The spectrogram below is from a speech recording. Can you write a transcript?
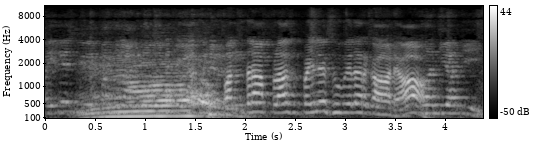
ਪਹਿਲੇ ਸਵੇਰ 15 15 ਪਲੱਸ ਪਹਿਲੇ ਸੂਬੇ ਦਾ ਰਿਕਾਰਡ ਆ। ਹਾਂਜੀ ਹਾਂਜੀ।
